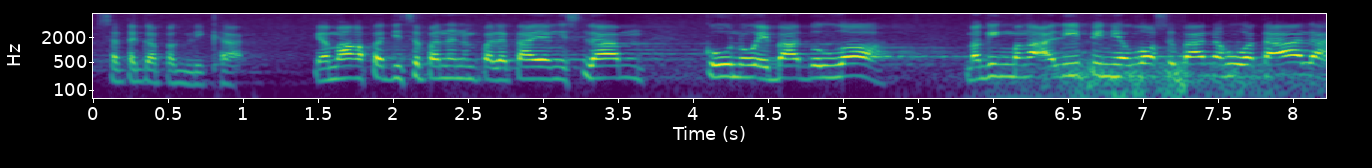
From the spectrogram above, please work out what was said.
sa tagapaglikha. Kaya mga kapatid sa pananampalatayang Islam, kuno ibadullah, maging mga alipin ni Allah subhanahu wa ta'ala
